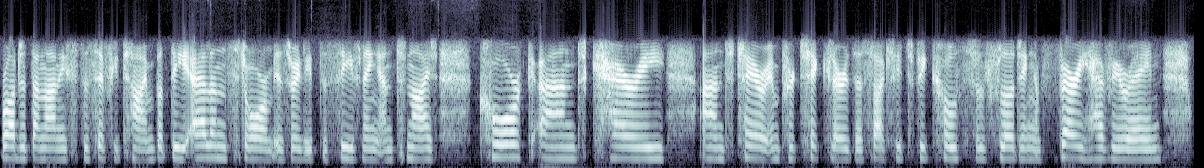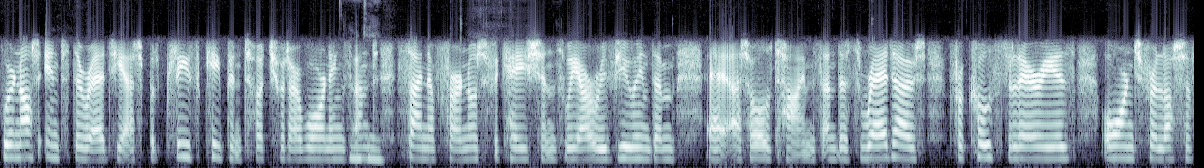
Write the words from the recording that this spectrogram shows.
rather than any specific time. But the Ellen storm is really this evening and tonight. Cork and Kerry and Clare in particular, there's likely to be coastal flooding and very heavy rain. We're not into the red yet, but please keep in touch with our warnings and sign up for our notifications. We are reviewing them uh, at all times. And there's red out for coastal areas, orange for a lot of,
